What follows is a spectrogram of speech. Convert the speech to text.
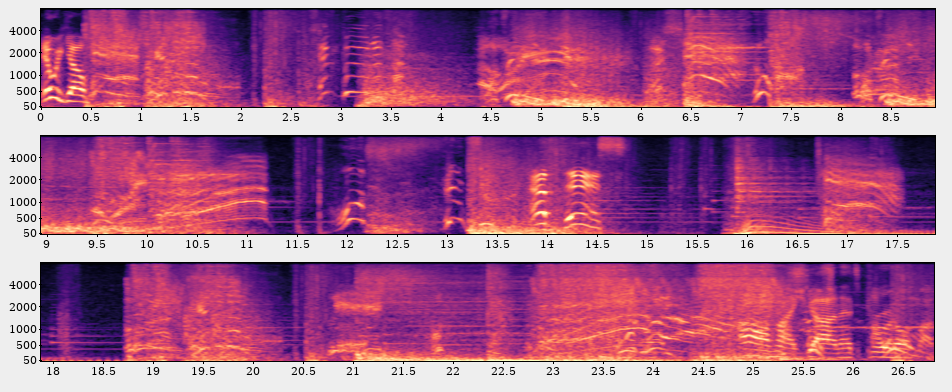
Here we go. Have this! my god, that's 覇王 brutal. 丸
